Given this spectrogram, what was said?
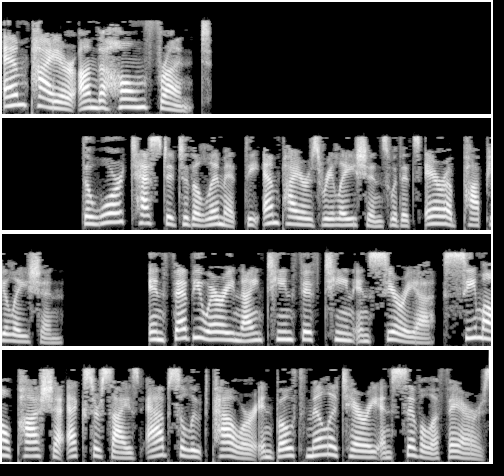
Empire on the home front. The war tested to the limit the empire's relations with its Arab population. In February 1915 in Syria, Cemal Pasha exercised absolute power in both military and civil affairs.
